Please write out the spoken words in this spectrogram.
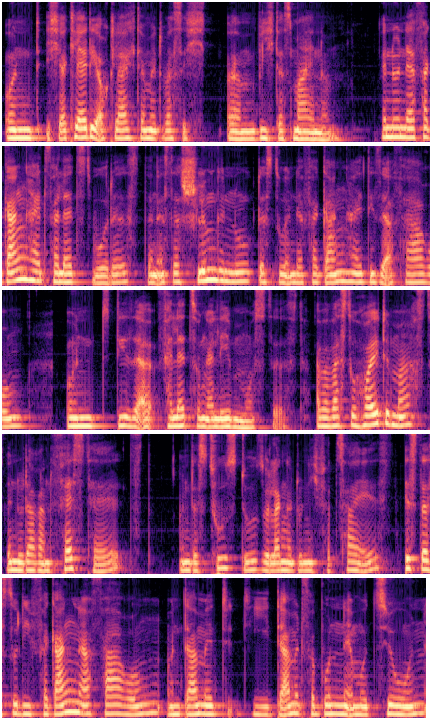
Und ich erkläre dir auch gleich damit, was ich, ähm, wie ich das meine. Wenn du in der Vergangenheit verletzt wurdest, dann ist das schlimm genug, dass du in der Vergangenheit diese Erfahrung und diese Verletzung erleben musstest. Aber was du heute machst, wenn du daran festhältst, und das tust du, solange du nicht verzeihst, ist, dass du die vergangene Erfahrung und damit die damit verbundene Emotion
